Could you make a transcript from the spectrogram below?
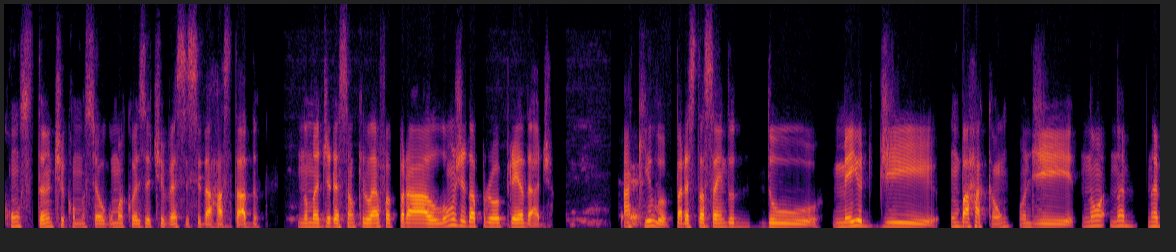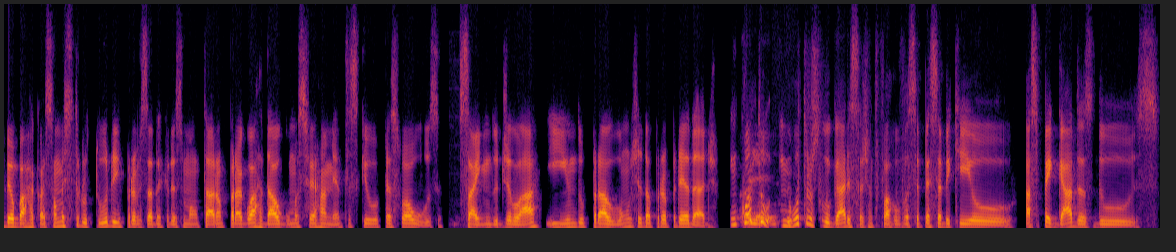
constante, como se alguma coisa tivesse sido arrastada, numa direção que leva para longe da propriedade. Aquilo parece estar saindo do meio de um barracão, onde não, não, é, não é bem um barracão, é só uma estrutura improvisada que eles montaram para guardar algumas ferramentas que o pessoal usa, saindo de lá e indo para longe da propriedade. Enquanto em outros lugares, Sargento Farru, você percebe que o, as pegadas dos,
